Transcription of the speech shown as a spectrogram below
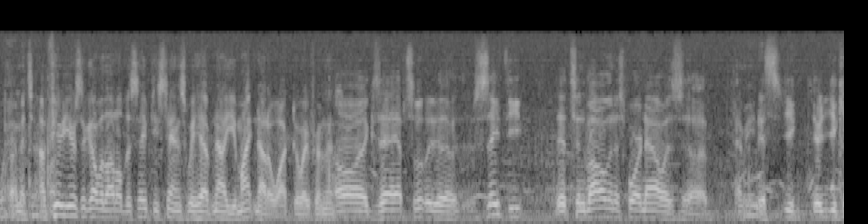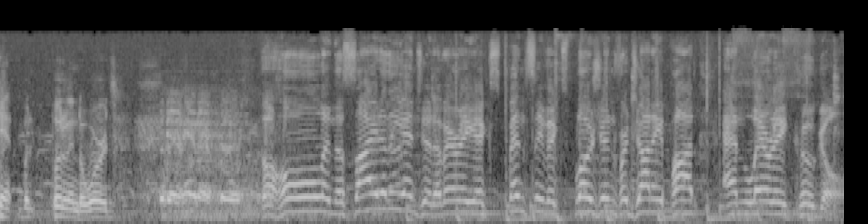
well, I mean, it's A few years ago, with all of the safety standards we have now, you might not have walked away from this. Oh, exactly, absolutely. The safety that's involved in the sport now is, uh, I mean, it's you, you can't put, put it into words. The hole in the side of the engine, a very expensive explosion for Johnny Pott and Larry Kugel.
